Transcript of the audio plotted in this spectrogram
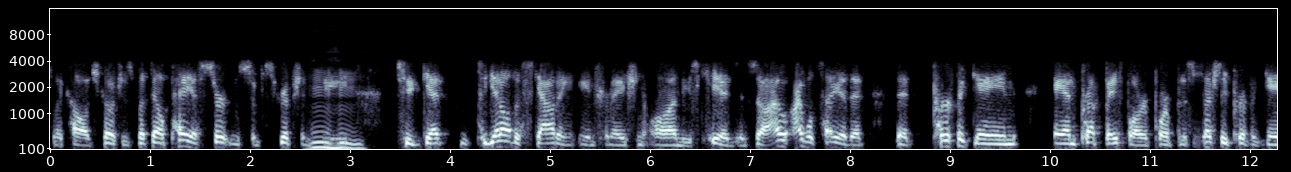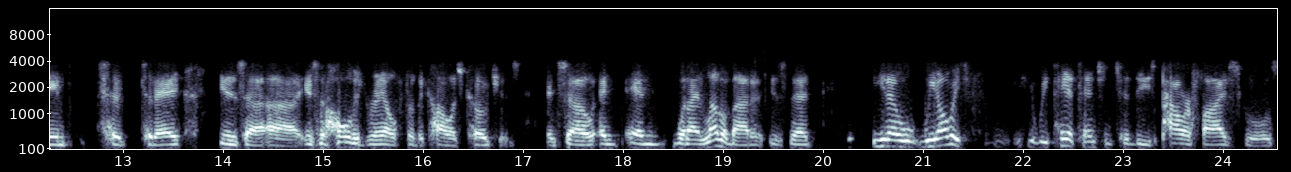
for the college coaches, but they'll pay a certain subscription mm-hmm. fee to get to get all the scouting information on these kids. And so I, I will tell you that that Perfect Game and Prep Baseball Report, but especially Perfect Game to, today, is uh, uh, is the holy grail for the college coaches. And so, and and what I love about it is that, you know, we always we pay attention to these Power Five schools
